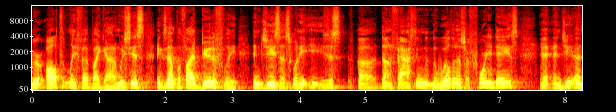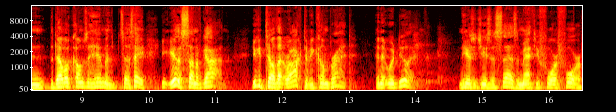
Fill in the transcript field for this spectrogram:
We are ultimately fed by God. And we see this exemplified beautifully in Jesus when he, he's just uh, done fasting in the wilderness for 40 days. And, and, G, and the devil comes to him and says, Hey, you're the Son of God. You could tell that rock to become bread, and it would do it. And here's what Jesus says in Matthew 4 4.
